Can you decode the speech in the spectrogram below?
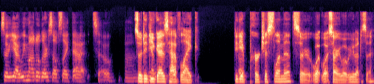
so yeah, we modeled ourselves like that. So, So um, did yeah, you guys smoked have like did you Oh, have purchase limits or what what sorry, what were you about to say?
